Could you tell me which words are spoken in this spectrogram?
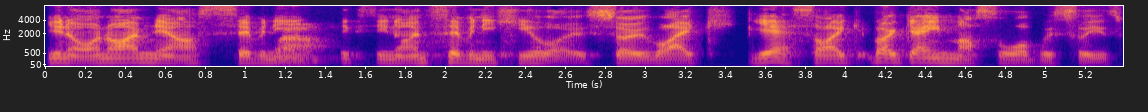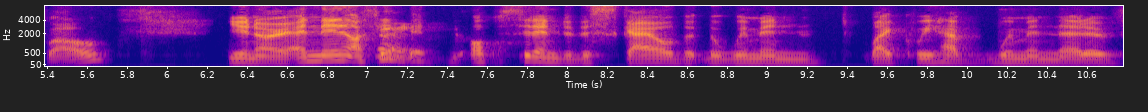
you know and i'm now 70 Wow. 69 70 kilos so like yes i, I gain muscle obviously as well you know and then i think Right. the opposite end of the scale that the women like we have women that have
